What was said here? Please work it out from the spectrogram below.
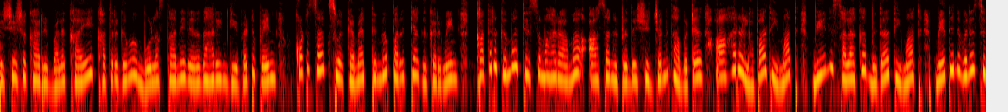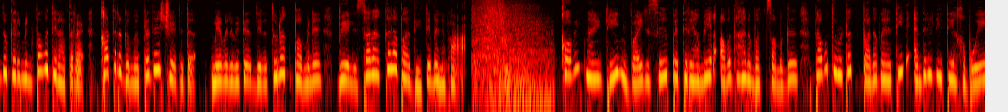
විශේෂකාරී බලකායේ කතරගම මූලස්ථානයේ නිලධාරීන්ගේ වැටුපෙන් කොටසක් සුව කැමැත්තෙන්ම පරිත්‍යාග කරමින් කතරගම තිස්ස මහරාම ආසන්න ප්‍රදේශ ජනතාවට ආහාර ලබා දීමත් වියලි සලක බෙදා දීමත් මේ දිනවල සිදු කරමින් පවතින අතර කතරගම ප්‍රදේශයටද මෙවන විට දින තුනක් පමණ වියලි සලක ලබා දී තිබෙනවා. COVID-19 වෛරසය පැතිර යාමේ අවධානමත් සමග තවදුරටත් පනව ඇති ඇඳරි නීතිය හමුවේ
